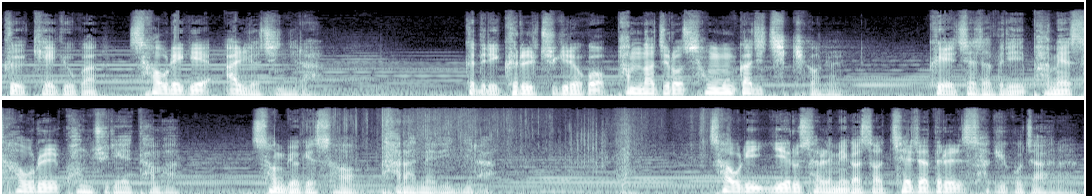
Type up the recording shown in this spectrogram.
그 계교가 사울에게 알려지니라. 그들이 그를 죽이려고 밤낮으로 성문까지 지키거늘 그의 제자들이 밤에 사울을 광주리에 담아 성벽에서 달아내리니라. 사울이 예루살렘에 가서 제자들을 사귀고자 하나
